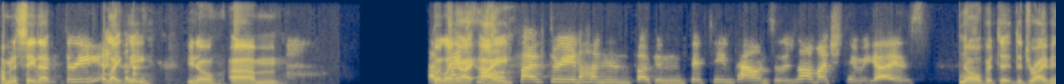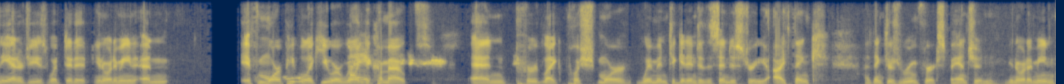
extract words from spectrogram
I'm going to say that three lightly, you know. Um, I'm but, like, I- small. I- I'm five three and 100 fucking 15 pounds, so there's not much to me, guys. No, but the the drive and the energy is what did it. You know what I mean? And if more people like you are willing to come out and per, like push more women to get into this industry, I think I think there's room for expansion. You know what I mean?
